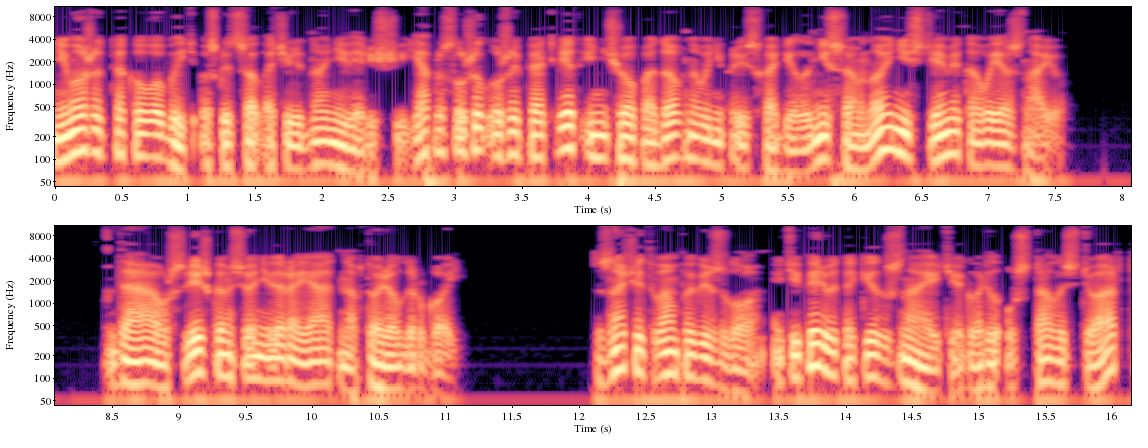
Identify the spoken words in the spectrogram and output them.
«Не может такого быть», — восклицал очередной неверящий. «Я прослужил уже пять лет, и ничего подобного не происходило. Ни со мной, ни с теми, кого я знаю». «Да уж, слишком все невероятно», — вторил другой. «Значит, вам повезло, и теперь вы таких знаете», — говорил усталый Стюарт,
